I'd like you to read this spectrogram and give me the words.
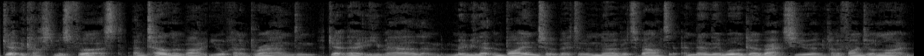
get the customers first and tell them about your kind of brand and get their email and maybe let them buy into a bit and know a bit about it. And then they will go back to you and kind of find you online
